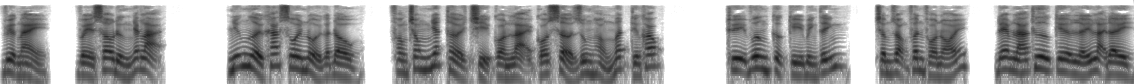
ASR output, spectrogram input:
việc này, về sau đừng nhắc lại. Những người khác sôi nổi gật đầu, phòng trong nhất thời chỉ còn lại có sở dung hỏng mất tiếng khóc. Thụy Vương cực kỳ bình tĩnh, trầm giọng phân phó nói, đem lá thư kia lấy lại đây.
